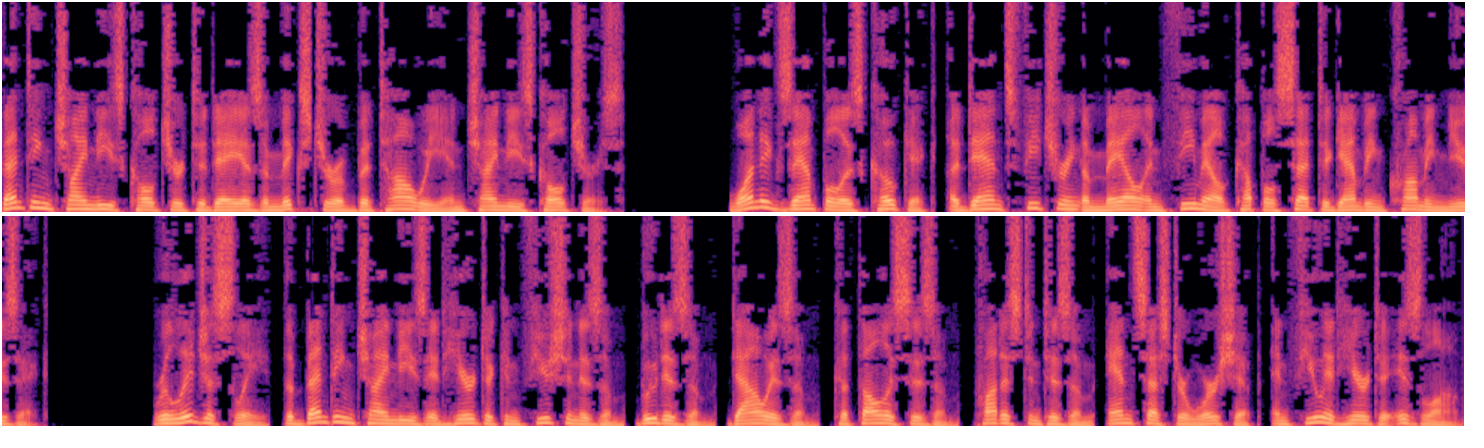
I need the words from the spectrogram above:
Benteng Chinese culture today is a mixture of Betawi and Chinese cultures. One example is cokek, a dance featuring a male and female couple set to gambang kromong music. Religiously, the Benteng Chinese adhere to Confucianism, Buddhism, Taoism, Catholicism, Protestantism, ancestor worship, and few adhere to Islam.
